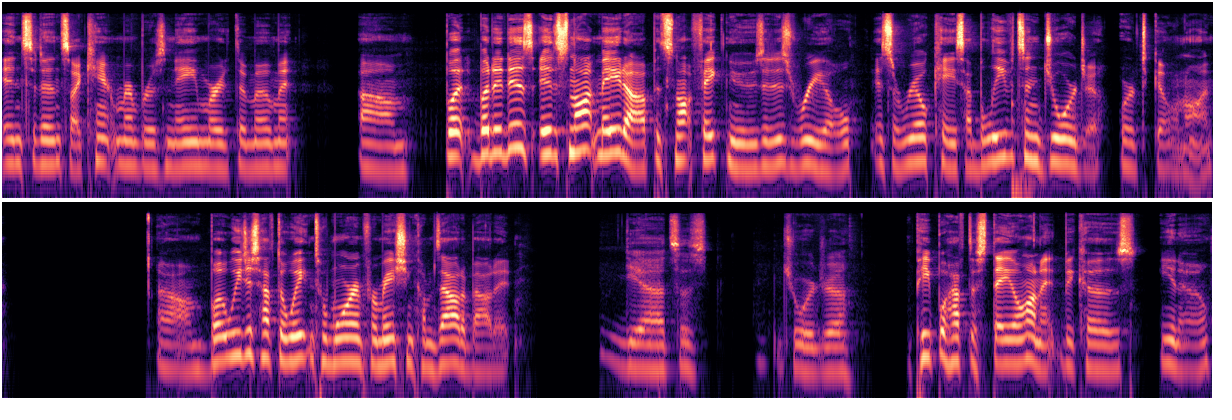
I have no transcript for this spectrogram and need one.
incidents. I can't remember his name right at the moment. Um, but but it is it's not made up. It's not fake news. It is real. It's a real case. I believe it's in Georgia where it's going on. Um, but we just have to wait until more information comes out about it. Yeah, it says Georgia. People have to stay on it because you know.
